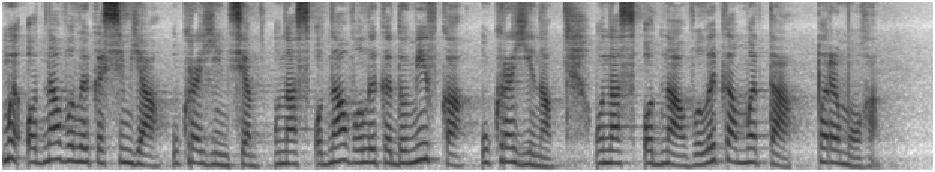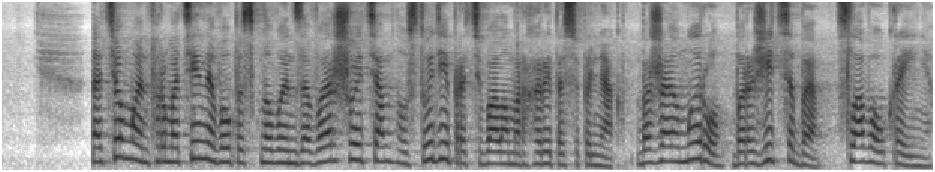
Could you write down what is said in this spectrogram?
Ми одна велика сім'я, українці. У нас одна велика домівка Україна. У нас одна велика мета перемога. На цьому інформаційний випуск новин завершується. У студії працювала Маргарита Сопільняк. Бажаю миру, бережіть себе. Слава Україні!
